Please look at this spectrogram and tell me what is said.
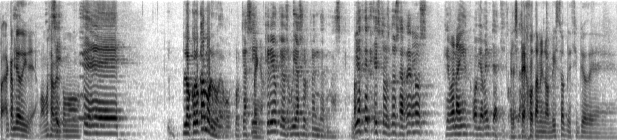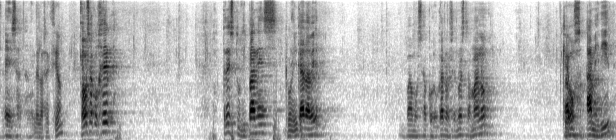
Ha cambiado de idea. Vamos a ver cómo... Eh, lo colocamos luego, porque así creo que os voy a sorprender más. Voy a hacer estos dos arreglos que van a ir obviamente aquí. el espejo también lo han visto al principio de, de la sección. Vamos a coger tres tulipanes cada vez. Vamos a colocarnos en nuestra mano. vamos a medir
